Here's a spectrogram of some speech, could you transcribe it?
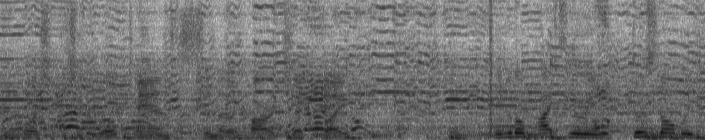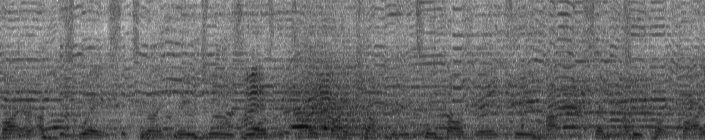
And of course, you can see the rope hands. This is another hard check fight. Even though Payak Samui does normally fight at this weight, 69 kgs, he was the Thai fight champion in 2018 at 72.5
